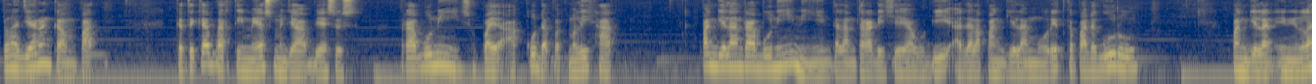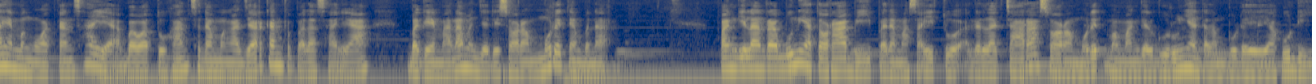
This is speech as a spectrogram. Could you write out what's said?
Pelajaran keempat, Ketika Bartimeus menjawab Yesus, Rabuni, supaya aku dapat melihat. Panggilan Rabuni ini dalam tradisi Yahudi adalah panggilan murid kepada guru. Panggilan inilah yang menguatkan saya bahwa Tuhan sedang mengajarkan kepada saya bagaimana menjadi seorang murid yang benar. Panggilan Rabuni atau Rabi pada masa itu adalah cara seorang murid memanggil gurunya dalam budaya Yahudi.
